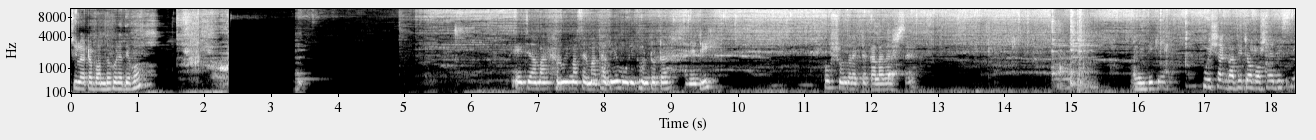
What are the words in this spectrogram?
চুলাটা বন্ধ করে দেব। এই যে আমার রুই মাছের মাথা দিয়ে মুড়ি ঘন্টটা রেডি খুব সুন্দর একটা কালার আসছে। আর এইদিকে পুঁই শাক ভাজিটাও বসায় দিছি।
